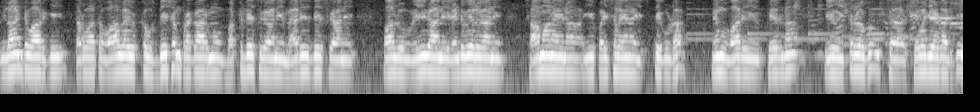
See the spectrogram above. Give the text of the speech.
ఇలాంటి వారికి తర్వాత వాళ్ళ యొక్క ఉద్దేశం ప్రకారము బర్త్డేస్ కానీ మ్యారేజ్ డేస్ కానీ వాళ్ళు వెయ్యి కానీ రెండు వేలు కానీ సామానైనా ఈ పైసలైనా ఇస్తే కూడా మేము వారి పేరున ఈ ఇతరులకు సేవ చేయడానికి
